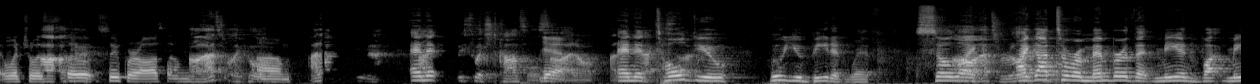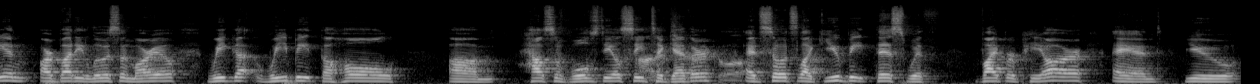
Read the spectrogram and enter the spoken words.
which was Oh, so super awesome. Oh, that's really cool. Um, I don't do that. And I- it we switched consoles, Yeah. so I don't. I and didn't it told that. you who you beat it with. So like, that's really I got cool. to remember that me and me and our buddy Lewis and Mario, we got we beat the whole um, House of Wolves DLC Oh, together, really cool. and so it's like you beat this with Viper PR, and you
